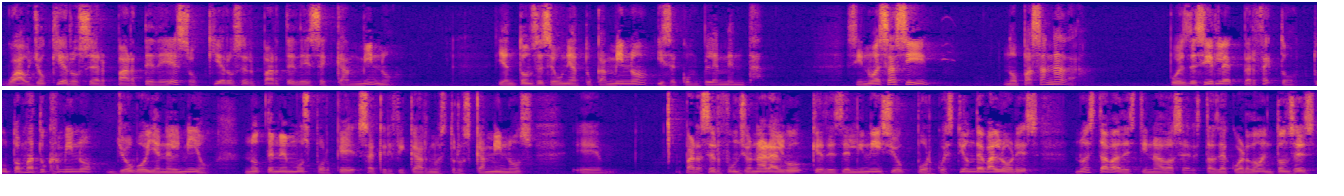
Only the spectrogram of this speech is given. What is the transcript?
Wow, yo quiero ser parte de eso, quiero ser parte de ese camino. Y entonces se une a tu camino y se complementa. Si no es así, no pasa nada puedes decirle, perfecto, tú toma tu camino, yo voy en el mío. No tenemos por qué sacrificar nuestros caminos eh, para hacer funcionar algo que desde el inicio, por cuestión de valores, no estaba destinado a hacer. ¿Estás de acuerdo? Entonces,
